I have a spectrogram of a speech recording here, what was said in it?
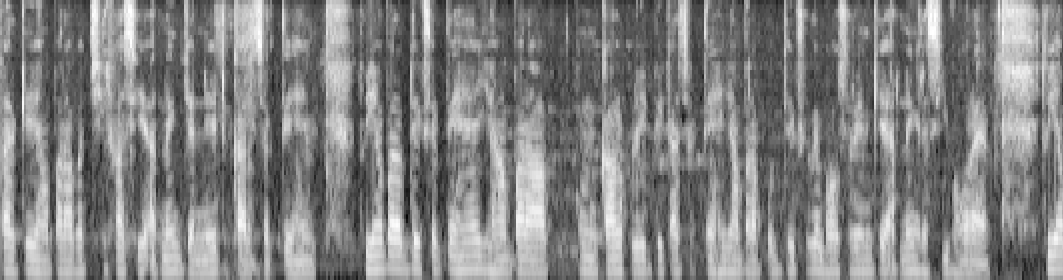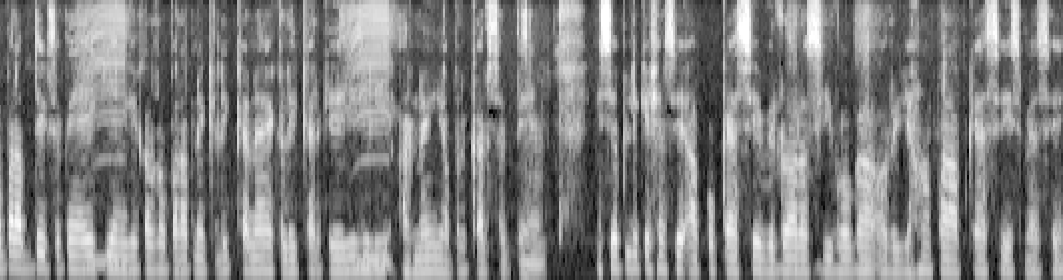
करके यहाँ पर आप अच्छी खासी अर्निंग जनरेट कर सकते हैं। तो यहाँ पर आप देख सकते हैं, यहाँ पर आप कैलकुलेट भी कर सकते हैं। यहाँ पर आपको देख सकते हैं, बहुत सारे इनके अर्निंग रिसीव हो रहा है। तो यहाँ पर आप देख सकते हैं, एक ही इनके कलरों पर आपने क्लिक करना है। क्लिक करके ईजीली अर्निंग यहाँ पर कर सकते हैं। इस एप्लीकेशन से आपको कैसे विड्रॉ रिसीव होगा और यहाँ पर आप कैसे इसमें से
